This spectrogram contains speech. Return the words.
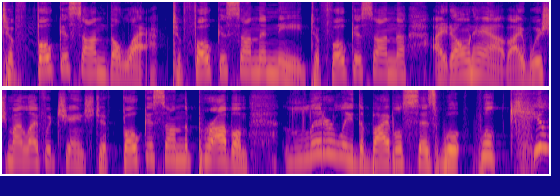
To focus on the lack, to focus on the need, to focus on the I don't have, I wish my life would change, to focus on the problem. Literally the Bible says will will kill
